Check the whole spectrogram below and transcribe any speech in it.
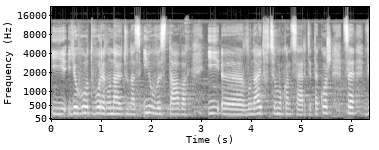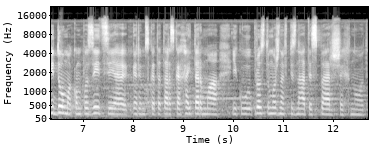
І його твори лунають у нас і у виставах, і е, лунають в цьому концерті. Також це відома композиція кримсько-татарська хайтарма, яку просто можна впізнати з перших нот.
